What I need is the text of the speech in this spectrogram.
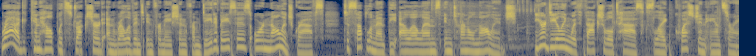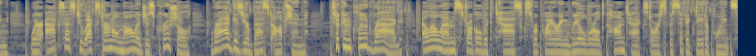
RAG can help with structured and relevant information from databases or knowledge graphs to supplement the LLM's internal knowledge. You're dealing with factual tasks like question answering, where access to external knowledge is crucial, RAG is your best option. To conclude RAG, LLMs struggle with tasks requiring real-world context or specific data points.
